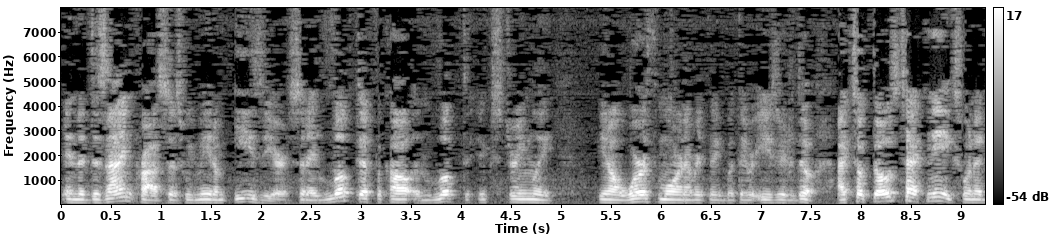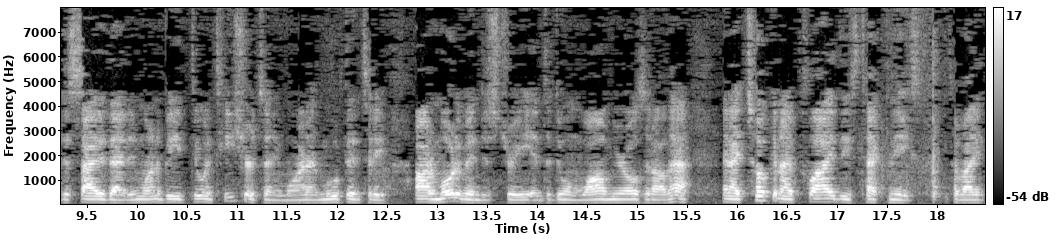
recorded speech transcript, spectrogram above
in the design process, we made them easier. So they looked difficult and looked extremely, you know, worth more and everything, but they were easier to do. I took those techniques when I decided that I didn't want to be doing t-shirts anymore, and I moved into the automotive industry, and to doing wall murals and all that. And I took and I applied these techniques to my,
